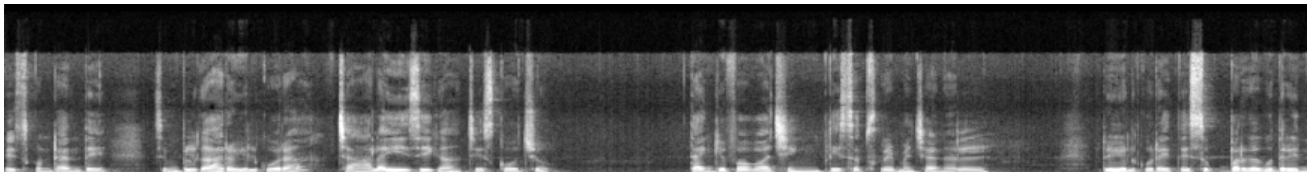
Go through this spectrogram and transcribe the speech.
వేసుకుంటే అంతే. సింపుల్గా రొయ్యల కూర చాలా ఈజీగా చేసుకోవచ్చు. Thank you for watching please subscribe my channel రొయ్యల కూర అయితే సూపర్గా కుదిరింది.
